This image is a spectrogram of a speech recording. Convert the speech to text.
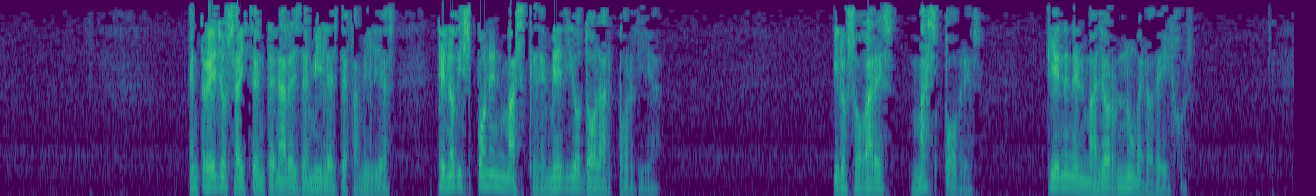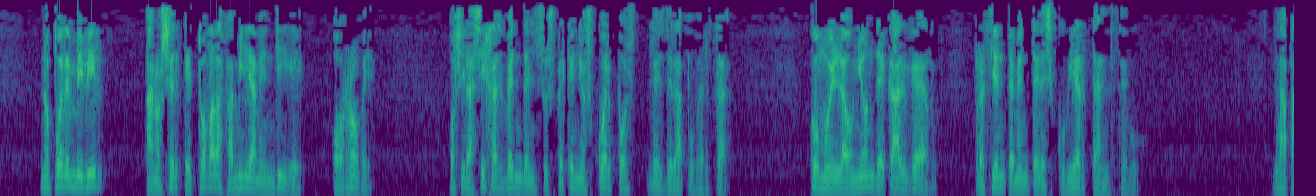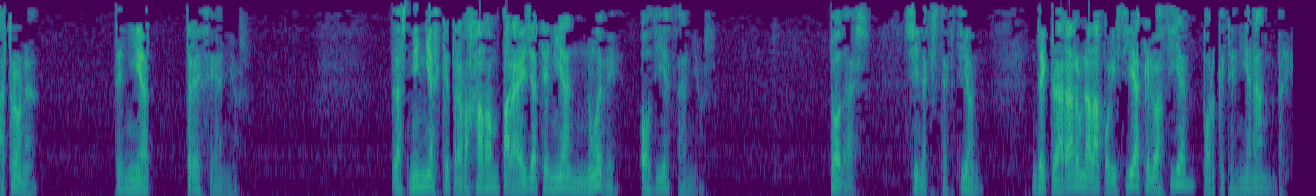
Entre ellos hay centenares de miles de familias que no disponen más que de medio dólar por día. Y los hogares más pobres tienen el mayor número de hijos. No pueden vivir a no ser que toda la familia mendigue o robe, o si las hijas venden sus pequeños cuerpos desde la pubertad, como en la unión de Cal Girl, recientemente descubierta en Cebú. La patrona tenía trece años. Las niñas que trabajaban para ella tenían nueve o diez años. Todas, sin excepción, declararon a la policía que lo hacían porque tenían hambre.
